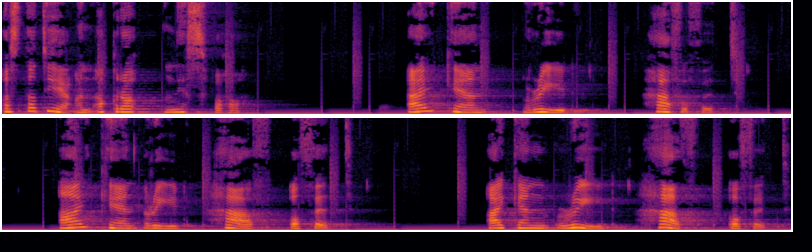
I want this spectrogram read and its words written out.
أستطيع أن أقرأ نصفها. I can read half of it. I can read half of it. I can read half of it.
